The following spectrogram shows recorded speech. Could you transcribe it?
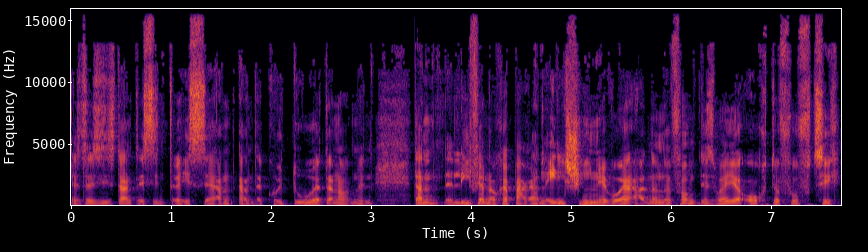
Also es ist dann das Interesse an, an der Kultur, dann, hat man, dann lief ja noch eine Parallelschiene, wo einer davon, das war ja 58,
